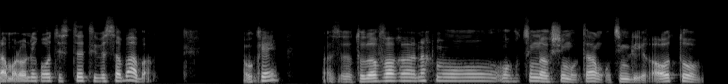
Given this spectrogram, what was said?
למה לא לראות אסתטי וסבבה, אוקיי? אז אותו דבר אנחנו רוצים להרשים אותם, רוצים להיראות טוב,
